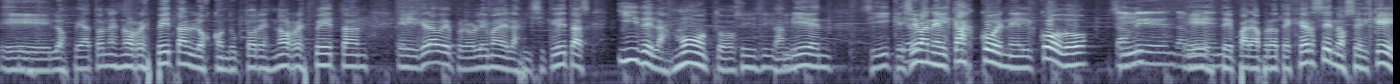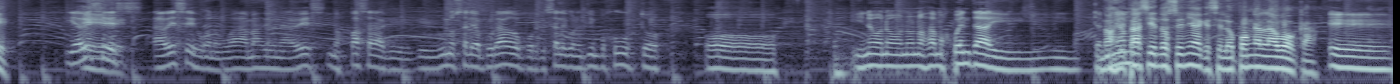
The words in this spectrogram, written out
Eh, Los peatones no respetan, los conductores no respetan, el grave problema de las bicicletas y de las motos Sí, sí, sí. también, sí, que llevan el casco en el codo, ¿sí? También, también. Este, para protegerse no sé el qué. Y a veces, a veces, bueno, más de una vez nos pasa que, que uno sale apurado porque sale con el tiempo justo o y no no no nos damos cuenta y, y Nos terminamos. está haciendo seña de que se lo ponga en la boca. Eh,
